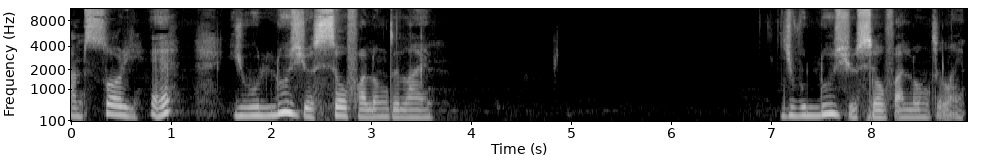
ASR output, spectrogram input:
I'm sorry, eh? You will lose yourself along the line. You will lose yourself along the line,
